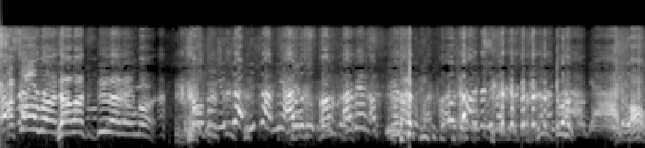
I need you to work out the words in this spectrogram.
I saw him run. Not allowed to do that anymore. You shot, you shot me. I was, uh, I ran up here. Oh god, then he's like, oh. Oh,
